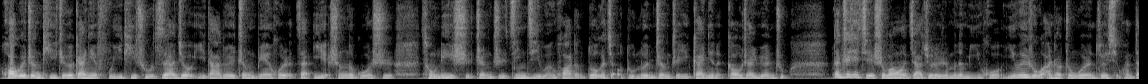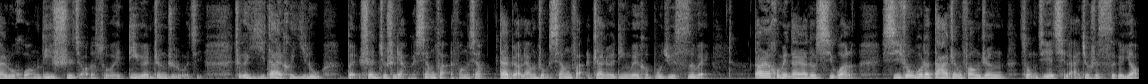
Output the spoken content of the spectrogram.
话归正题，这个概念甫一提出，自然就有一大堆正编或者在野生的国师，从历史、政治、经济、文化等多个角度论证这一概念的高瞻远瞩。但这些解释往往加剧了人们的迷惑，因为如果按照中国人最喜欢带入皇帝视角的所谓地缘政治逻辑，这个“一带”和“一路”本身就是两个相反的方向，代表两种相反的战略定位和布局思维。当然，后面大家都习惯了。习中国的大政方针总结起来就是四个要：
